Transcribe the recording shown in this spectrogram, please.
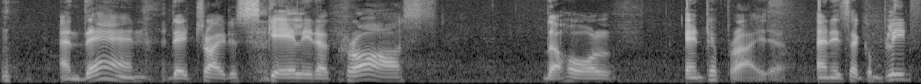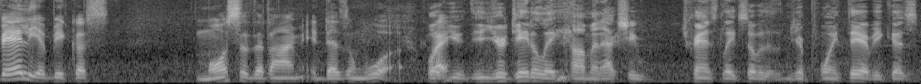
and then they try to scale it across the whole enterprise, Yeah. and it's a complete failure because most of the time it doesn't work. Well, right? you, your data lake comment actually translates over to your point there because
